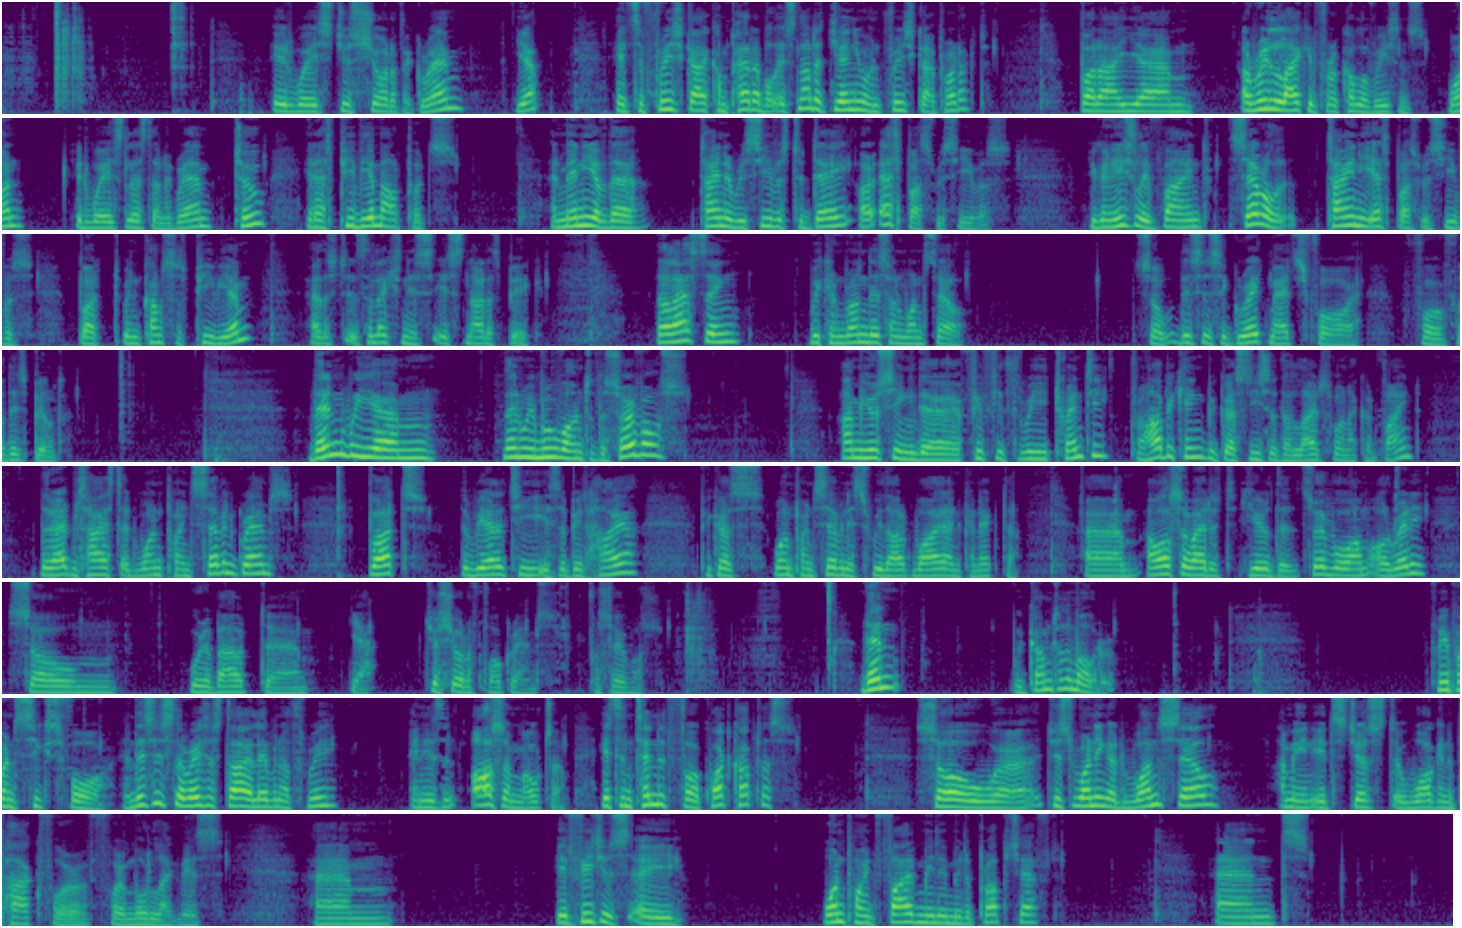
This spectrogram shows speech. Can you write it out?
It weighs just short of a gram. Yeah, it's a FrSky compatible. It's not a genuine FrSky product, but I um, I really like it for a couple of reasons. One, it weighs less than a gram. Two, it has PWM outputs, and many of the tiny receivers today are S-bus receivers. You can easily find several tiny S-bus receivers, but when it comes to PWM, uh, the selection is, is not as big. The last thing, we can run this on one cell. So this is a great match for for for this build. Then we um, then we move on to the servos. I'm using the 5320 from Hobby King because these are the lightest one I could find. They're advertised at 1.7 grams, but the reality is a bit higher because 1.7 is without wire and connector. Um, I also added here the servo arm already, so um, we're about uh, yeah just short of 4 grams for servos. Then we come to the motor. 3.64 and this is the Racerstar 1103 and it's an awesome motor. It's intended for quadcopters. So uh, just running at one cell, I mean it's just a walk in the park for, for a motor like this. Um, it features a 1.5 millimeter prop shaft and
